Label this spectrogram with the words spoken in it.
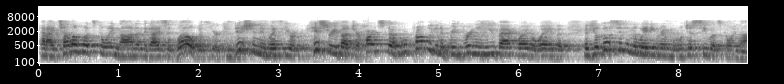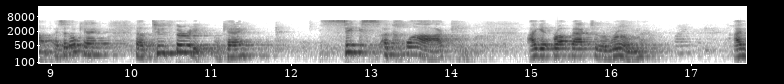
and I tell him what's going on, and the guy said, well, with your condition and with your history about your heart stuff, we're probably going to be bringing you back right away. But if you'll go sit in the waiting room, we'll just see what's going on. I said, okay. Now 2:30, okay. Six o'clock, I get brought back to the room. I'm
